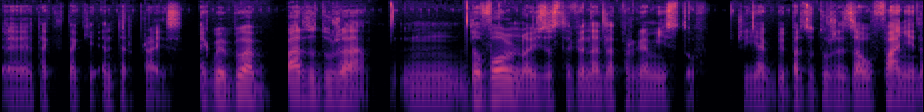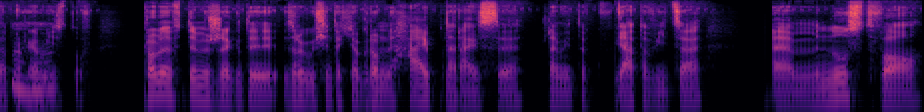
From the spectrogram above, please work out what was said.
e, tak, takie enterprise. Jakby była bardzo duża mm, dowolność zostawiona dla programistów, czyli jakby bardzo duże zaufanie dla mhm. programistów. Mhm. Problem w tym, że gdy zrobił się taki ogromny hype na rajsy, przynajmniej to ja to widzę, e, mnóstwo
